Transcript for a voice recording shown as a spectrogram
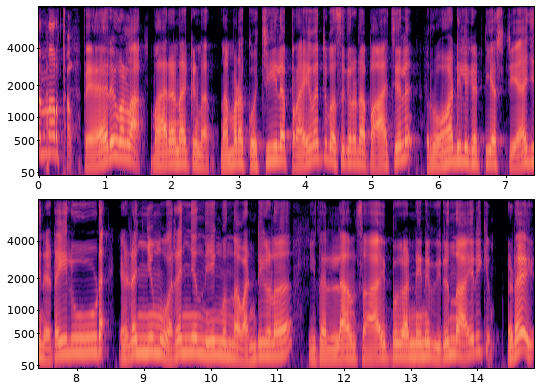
എന്നർത്ഥം. പേര് കൊള്ളാം മരണക്കിണർ. നമ്മുടെ കൊച്ചിയിലെ പ്രൈവറ്റ് ബസ്സുകളുടെ പാച്ചിൽ റോഡിൽ കെട്ടിയ സ്റ്റേജിനിടയിലൂടെ ഇഴഞ്ഞും ഒരഞ്ഞും നീങ്ങുന്ന വണ്ടികൾ ഇതെല്ലാം സായിപ്പ് കണ്ണിന് വിരുന്നായിരിക്കും. എടേ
